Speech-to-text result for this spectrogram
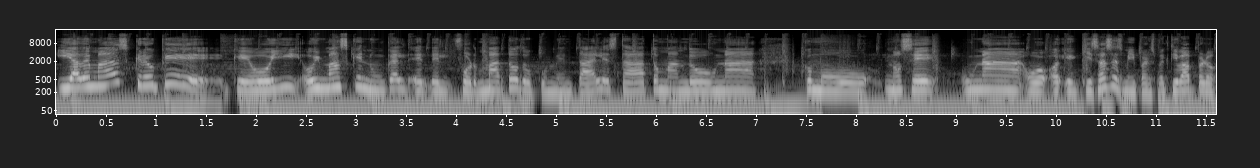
y además creo que, que hoy, hoy más que nunca el, el- el formato documental está tomando una, como, no sé, una, o, quizás es mi perspectiva, pero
